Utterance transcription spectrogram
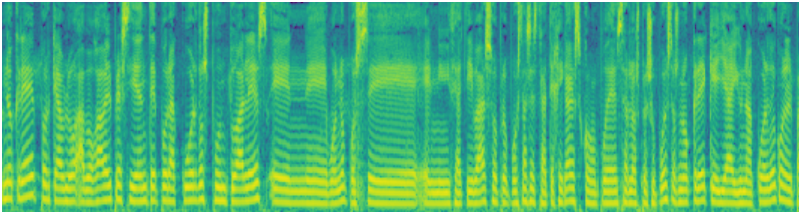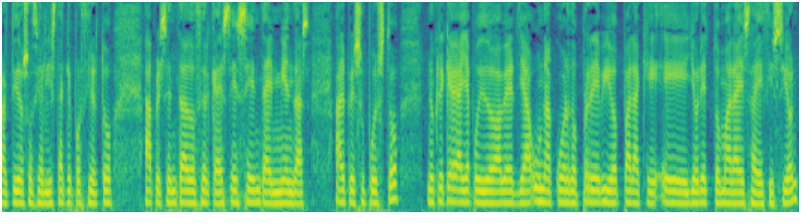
¿No cree, porque abogaba el presidente por acuerdos puntuales en, eh, bueno, pues, eh, en iniciativas o propuestas estratégicas como pueden ser los presupuestos? ¿No cree que ya hay un acuerdo con el Partido Socialista, que por cierto ha presentado cerca de 60 enmiendas al presupuesto? ¿No cree que haya podido haber ya un acuerdo previo para que eh, Lloret tomara esa decisión?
